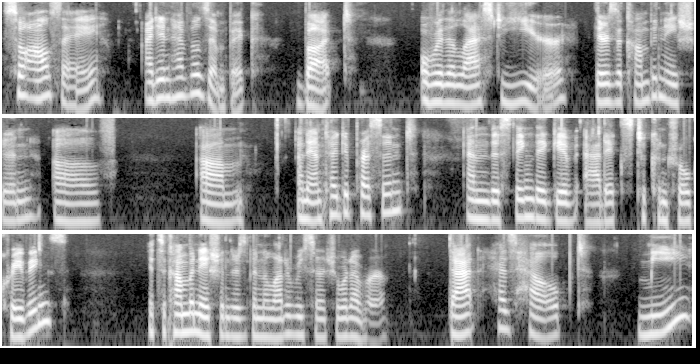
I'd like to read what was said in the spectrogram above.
So I'll say I didn't have Ozempic, but over the last year, there's a combination of um, an antidepressant and this thing they give addicts to control cravings. It's a combination. There's been a lot of research or whatever that has helped me.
